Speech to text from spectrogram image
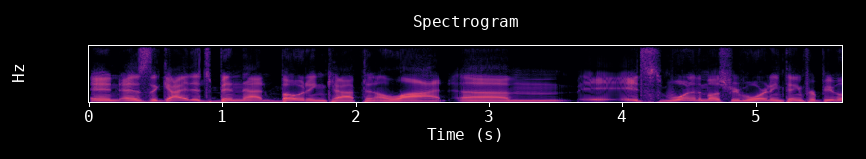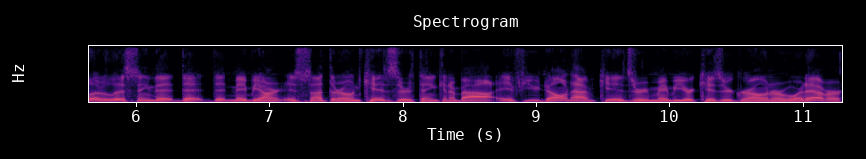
and as the guy that's been that boating captain a lot, um, it's one of the most rewarding thing for people that are listening that, that that maybe aren't. It's not their own kids they're thinking about. If you don't have kids, or maybe your kids are grown or whatever,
